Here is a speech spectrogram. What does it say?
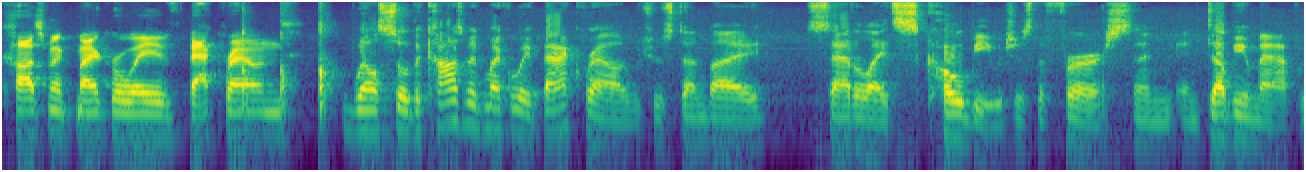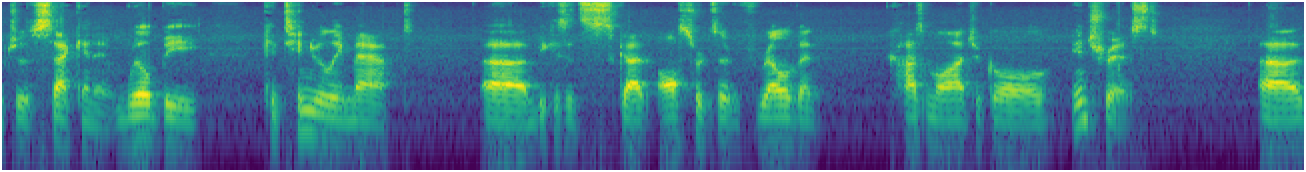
cosmic microwave background. Well, so the cosmic microwave background, which was done by satellites COBE, which is the first, and, and WMAP, which is the second, it will be continually mapped uh, because it's got all sorts of relevant cosmological interest. Uh,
